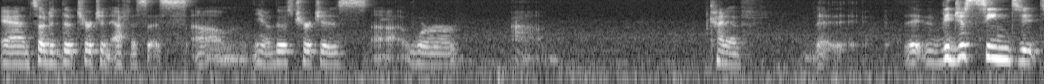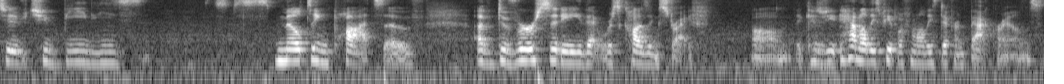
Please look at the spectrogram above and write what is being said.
And so did the church in ephesus. Um, you know those churches uh, were um, kind of uh, they just seemed to, to, to be these melting pots of of diversity that was causing strife um, because you had all these people from all these different backgrounds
